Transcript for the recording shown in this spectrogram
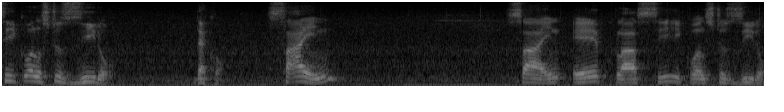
C equals to zero দেখো sine sine A plus C equals to zero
